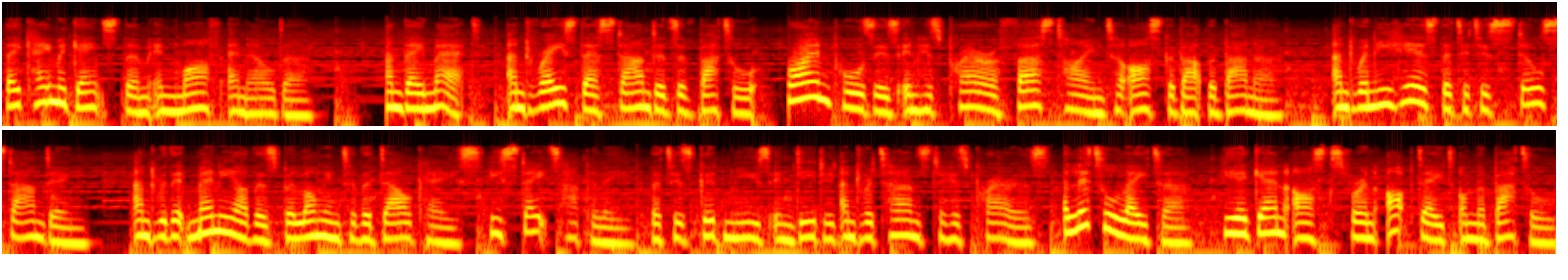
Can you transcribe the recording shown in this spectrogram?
they came against them in Marth en Elder. And they met, and raised their standards of battle. Brian pauses in his prayer a first time to ask about the banner, and when he hears that it is still standing, and with it many others belonging to the Dal Cais, he states happily that is good news indeed and returns to his prayers. A little later, he again asks for an update on the battle,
